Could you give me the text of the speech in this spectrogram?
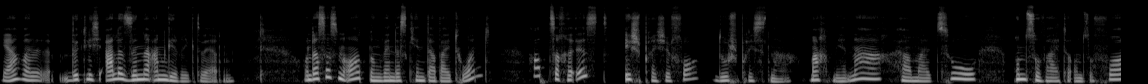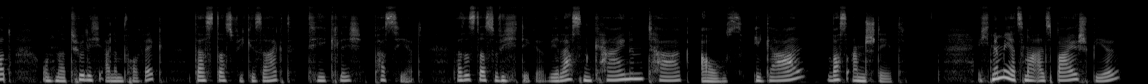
Ja, weil wirklich alle Sinne angeregt werden. Und das ist in Ordnung, wenn das Kind dabei turnt Hauptsache ist, ich spreche vor, du sprichst nach. Mach mir nach, hör mal zu und so weiter und so fort. Und natürlich allem vorweg, dass das, wie gesagt, täglich passiert. Das ist das Wichtige. Wir lassen keinen Tag aus, egal was ansteht. Ich nehme jetzt mal als Beispiel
